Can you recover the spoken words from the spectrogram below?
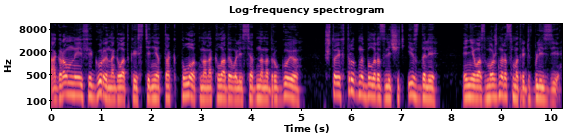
Огромные фигуры на гладкой стене так плотно накладывались одна на другую, что их трудно было различить издали и невозможно рассмотреть вблизи.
